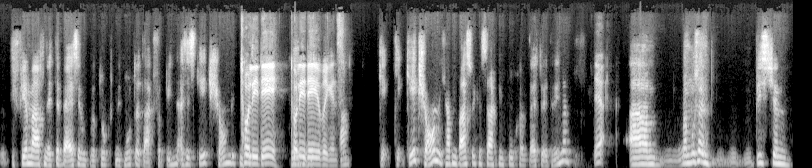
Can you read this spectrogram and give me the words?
die Firma auf nette Weise ein Produkt mit Muttertag verbinden. Also es geht schon. Mit tolle Idee, tolle Idee übrigens. Ja, geht schon. Ich habe ein paar solche Sachen im Buch, weißt du, eh drinnen. Ja. Ähm, man muss ein bisschen,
